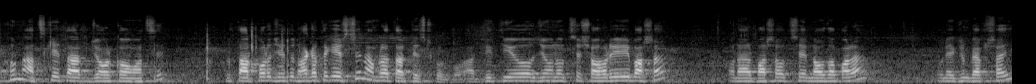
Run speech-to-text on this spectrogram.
এখন আজকে তার জ্বর কম আছে। তো তারপরে যেহেতু ঢাকা থেকে এসছেন, আমরা তার টেস্ট করব। আর দ্বিতীয় জন হচ্ছে শহরেরই বাসা। ওনার বাসা হচ্ছে নওদাপাড়া। উনি একজন ব্যবসায়ী।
